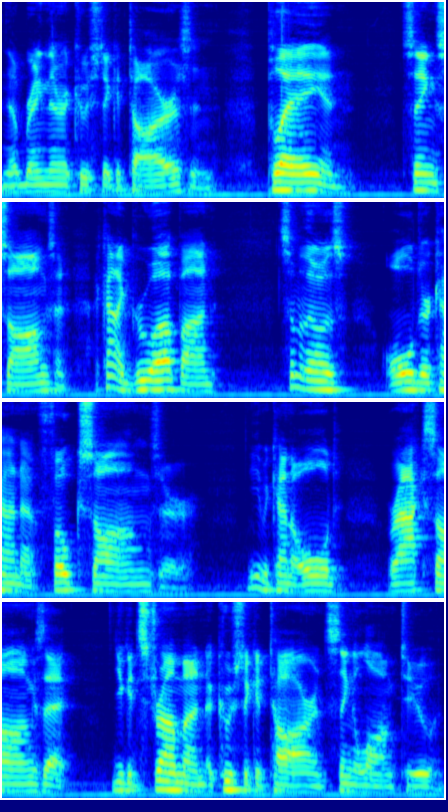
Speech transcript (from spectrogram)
They'll bring their acoustic guitars and play and sing songs. And I kind of grew up on some of those older kind of folk songs or even kind of old rock songs that you could strum an acoustic guitar and sing along to.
